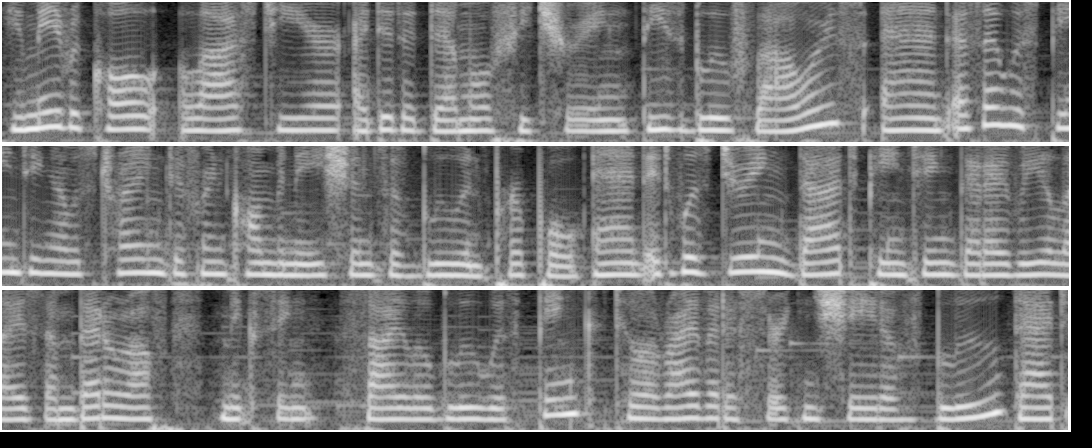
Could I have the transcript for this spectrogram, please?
You may recall last year I did a demo featuring these blue flowers, and as I was painting, I was trying different combinations of blue and purple. And it was during that painting that I realized I'm better off mixing phthalo blue with pink to arrive at a certain shade of blue that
